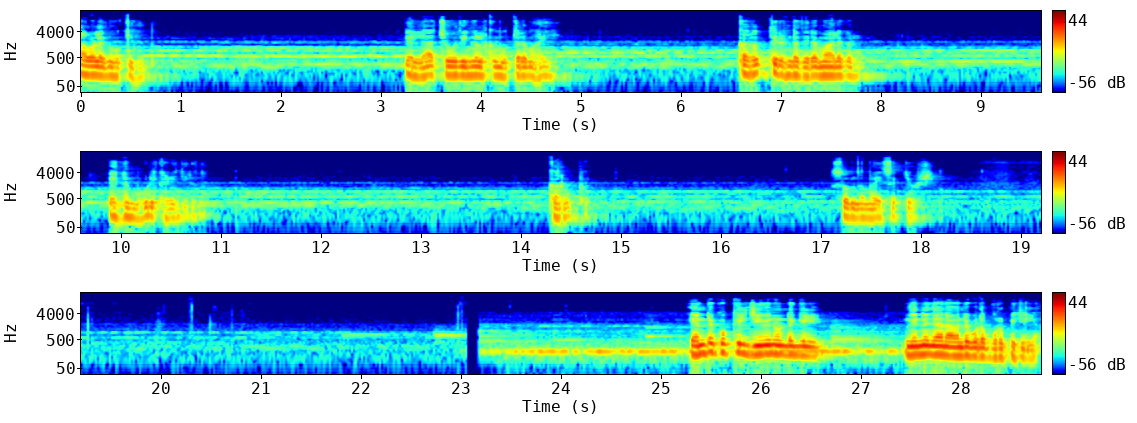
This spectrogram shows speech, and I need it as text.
അവളെ നോക്കി നിന്നു. എല്ലാ ചോദ്യങ്ങൾക്കും ഉത്തരമായി. കറുത്തിരണ്ട തിരമാലകൾ എന്നെ മൂടിക്കഴിഞ്ഞിരുന്നു. കറുപ്പ്. സ്വന്തമായി ഐസക് എന്റെ കൊക്കിൽ ജീവനുണ്ടെങ്കിൽ നിന്നെ ഞാൻ അവന്റെ കൂടെ പൊറപ്പിക്കില്ല.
